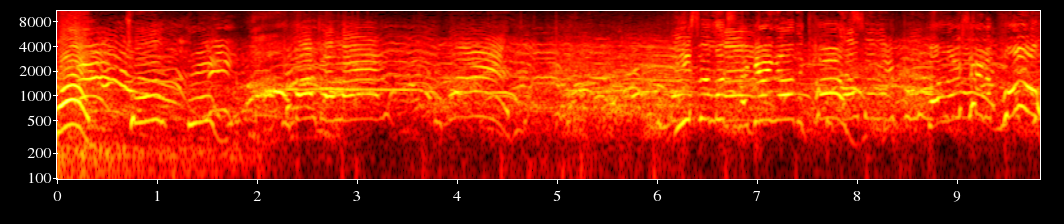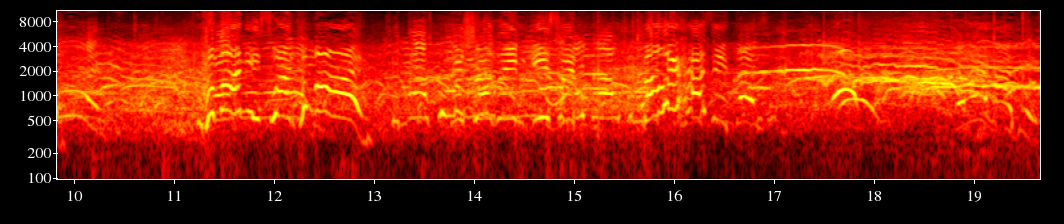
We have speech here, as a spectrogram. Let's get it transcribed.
One, two, three. Come on, Bel Air. Come on. Eastwood looks like getting out of the cars. Butler's starting to pull. Come on, Eastwood, come on. They're struggling. Eastwood. Butler has it, guys. Butler has it.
